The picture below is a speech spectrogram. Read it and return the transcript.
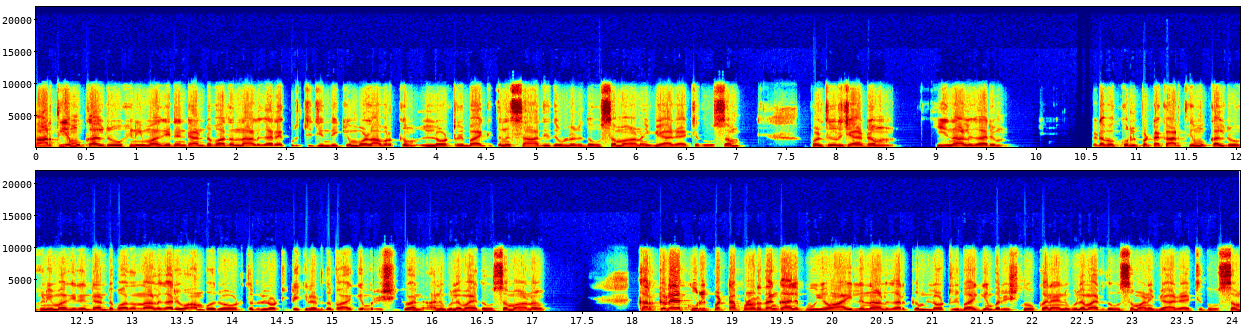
കാർത്തിക മുക്കാൽ രോഹിണി മകരൻ രണ്ട് പദം നാളുകാരെ കുറിച്ച് ചിന്തിക്കുമ്പോൾ അവർക്കും ലോട്ടറി ഭാഗ്യത്തിന് സാധ്യതയുള്ള ഒരു ദിവസമാണ് വ്യാഴാഴ്ച ദിവസം. അപ്പോൾ തീർച്ചയായിട്ടും ഈ നാളുകാരും ഇടവക്കൂറിൽപ്പെട്ട കാർത്തിക മുക്കാൽ രോഹിണി മകരൻ രണ്ട് പാദം നാളുകാരും അമ്പത് രൂപ കൊടുത്തൊരു ലോട്ടറി ടിക്കറ്റ് എടുത്ത് ഭാഗ്യം പരീക്ഷിക്കുവാൻ അനുകൂലമായ ദിവസമാണ്. കർക്കിടകക്കൂറിൽപ്പെട്ട പുണർതങ്കാല പൂയം ആയില്ലെന്ന നാളുകാർക്കും ലോട്ടറി ഭാഗ്യം പരീക്ഷ നോക്കാൻ അനുകൂലമായ ദിവസമാണ് വ്യാഴാഴ്ച ദിവസം.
